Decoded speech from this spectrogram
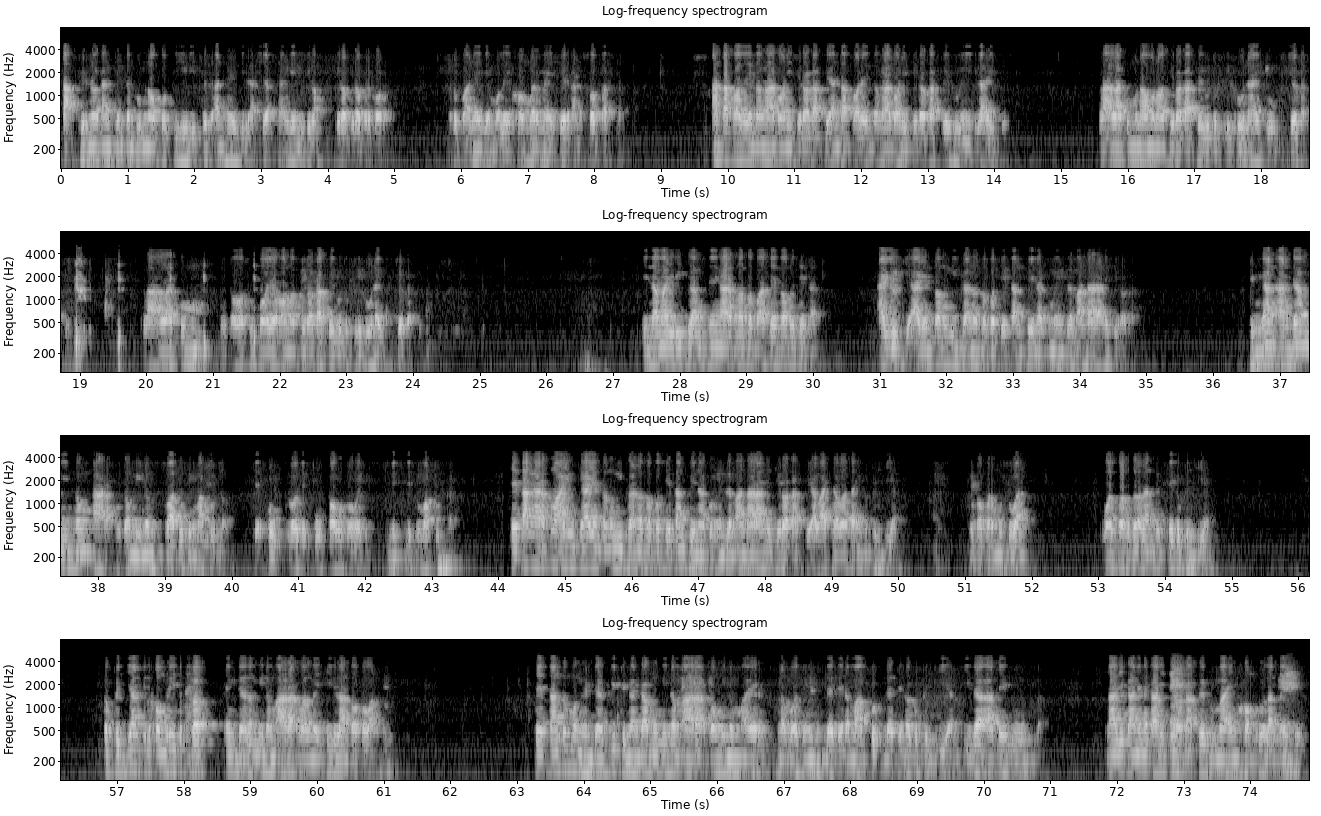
takbirno kang den tembung nopo bihi rijes an hadil asya sanging ikilah pira-pira perkara. Rupane yang mulai khomer maisir an sop asta. Antapalo yang ngakoni sira kabeh antapalo yang ngakoni sira kabeh ing ikilah rijes La alakum menawa sira kabeh utus ikhuna iku kerja kabeh. La alakum utawa supaya ana sira kabeh utus ikhuna iku kerja kabeh. Inama jadi juang sini ngarep sapa setan setan. Ayu ki ayen tonu migano sapa setan bena kum ing dalam antarane sira Dengan Anda minum arak atau minum sesuatu sing mabukno. Cek koplo, cek pupau, atau jenis-jenis memabukkan. Setan ngarepno ayu kaya yang tonu mibano sapa setan binakum ing dalam antarane sira kabeh al adawata ing kebencian. Atau permusuhan. Wal baghdha lan tekse kebencian. Kebencian fil khamri sebab ing dalam minum arak wal maisi lan totoan. Setan tuh menghendaki dengan kamu minum arak atau minum air napa sing ndadekno mabuk, ndadekno kebencian. Ida ate itu nalikane nekani sira kabeh guma ing khamru lan maisir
